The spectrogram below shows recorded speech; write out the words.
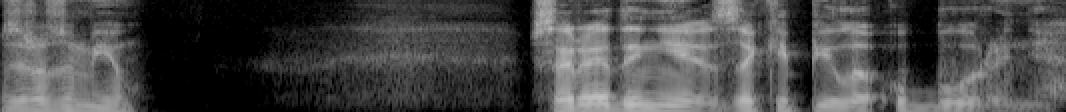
зрозумів. Всередині закипіло обурення.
